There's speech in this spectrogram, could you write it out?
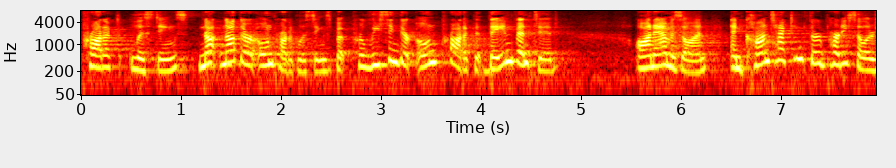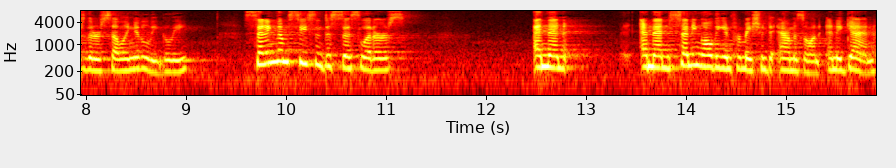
product listings, not, not their own product listings, but policing their own product that they invented on Amazon and contacting third party sellers that are selling it illegally, sending them cease and desist letters, and then and then sending all the information to Amazon. And again,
